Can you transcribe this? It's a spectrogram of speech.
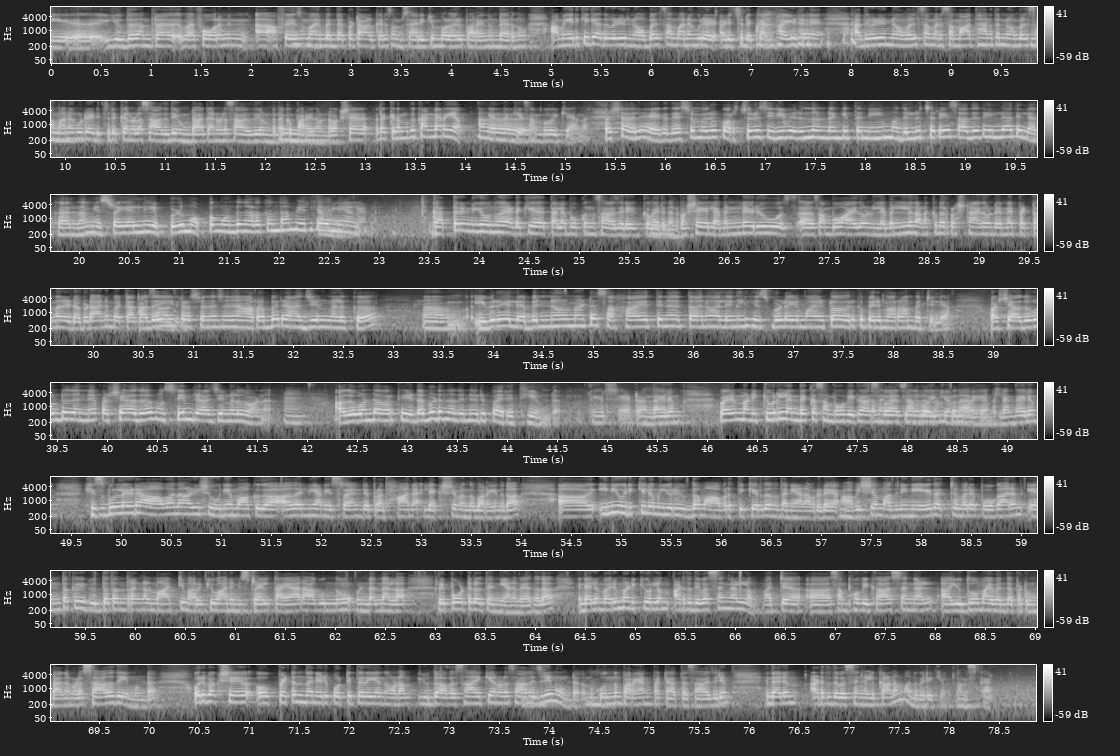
യുദ്ധതന്ത്ര ഫോറിൻ അഫയേഴ്സുമായി ബന്ധപ്പെട്ട ആൾക്കാർ സംസാരിക്കുമ്പോൾ അവർ പറയുന്നുണ്ടായിരുന്നു അമേരിക്കയ്ക്ക് അതുവഴി ഒരു നോബൽ സമ്മാനം കൂടി അടിച്ചെടുക്കാൻ ബൈഡന് അതുവഴി ഒരു നോബൽ സമ്മാനം സമാധാനത്തിന് നോബൽ സമ്മാനം കൂടി അടിച്ചെടുക്കാനുള്ള സാധ്യത ഉണ്ടാകാനുള്ള സാധ്യത ഉണ്ടെന്നൊക്കെ പറയുന്നുണ്ട്. പക്ഷെ അതൊക്കെ നമുക്ക് കണ്ടറിയാം എന്തൊക്കെയാ സംഭവിക്കാന്ന്. പക്ഷെ അതിൽ ഏകദേശം ഒരു കുറച്ചൊരു ചിരി വരുന്നുണ്ടെങ്കിൽ തന്നെയും അതിലൊരു ചെറിയ സാധ്യത ഇല്ലാതില്ല കാരണം ഇസ്രായേലിനെ എപ്പോഴും ഒപ്പം കൊണ്ടു നടക്കുന്നത് അമേരിക്ക തന്നെയാണ്. ഖത്തർ എനിക്ക് തോന്നുന്നു ഇടയ്ക്ക് തലപൊക്കുന്ന സാഹചര്യമൊക്കെ വരുന്നുണ്ട്. പക്ഷേ ലെബനിലെ ഒരു സംഭവം ആയതുകൊണ്ട് ലെബനിൽ നടക്കുന്ന ഒരു പ്രശ്നം ആയതുകൊണ്ട് തന്നെ പെട്ടെന്ന് ഇടപെടാനും പറ്റാത്ത അത് ഈ പ്രശ്നം എന്ന് വെച്ച് കഴിഞ്ഞാൽ അറബ് രാജ്യങ്ങൾക്ക് ഇവരെ ലെബനോമായിട്ട് സഹായത്തിന് എത്താനോ അല്ലെങ്കിൽ ഹിസ്ബുളയുമായിട്ടോ അവർക്ക് പെരുമാറാൻ പറ്റില്ല. പക്ഷെ അതുകൊണ്ട് തന്നെ പക്ഷെ അത് മുസ്ലിം രാജ്യങ്ങളുമാണ്. അതുകൊണ്ട് അവർക്ക് ഇടപെടുന്നതിന് ഒരു പരിധിയുണ്ട്. തീർച്ചയായിട്ടും. എന്തായാലും വരും മണിക്കൂറിൽ എന്തൊക്കെ സംഭവ വികാസങ്ങൾ സംഭവിക്കുമെന്ന് അറിയാൻ പറ്റില്ല. എന്തായാലും ഹിസ്ബുള്ളയുടെ ആവനാഴി ശൂന്യമാക്കുക അത് തന്നെയാണ് ഇസ്രായേലിന്റെ പ്രധാന ലക്ഷ്യമെന്ന് പറയുന്നത്. ഇനി ഒരിക്കലും ഈ ഒരു യുദ്ധം ആവർത്തിക്കരുതെന്ന് തന്നെയാണ് അവരുടെ ആവശ്യം. അതിന് ഇനി ഏതറ്റം വരെ പോകാനും എന്തൊക്കെ യുദ്ധതന്ത്രങ്ങൾ മാറ്റിമറിക്കുവാനും ഇസ്രായേൽ തയ്യാറാകുന്നു ഉണ്ടെന്നുള്ള റിപ്പോർട്ടുകൾ തന്നെയാണ് വരുന്നത്. എന്തായാലും വരും മണിക്കൂറിലും അടുത്ത ദിവസങ്ങളിലും മറ്റ് സംഭവ വികാസങ്ങൾ യുദ്ധവുമായി ബന്ധപ്പെട്ട് ഉണ്ടാകാനുള്ള സാധ്യതയുമുണ്ട്. ഒരു പക്ഷേ പെട്ടെന്ന് തന്നെ ഒരു പൊട്ടിത്തെറി എന്നോണം യുദ്ധം അവസാനിക്കാനുള്ള സാഹചര്യമുണ്ട്. നമുക്കൊന്നും പറയാൻ പറ്റാത്ത സാഹചര്യം. എന്തായാലും അടുത്ത ദിവസങ്ങളിൽ കാണാം. അതുവരേക്കും. നമസ്കാരം.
